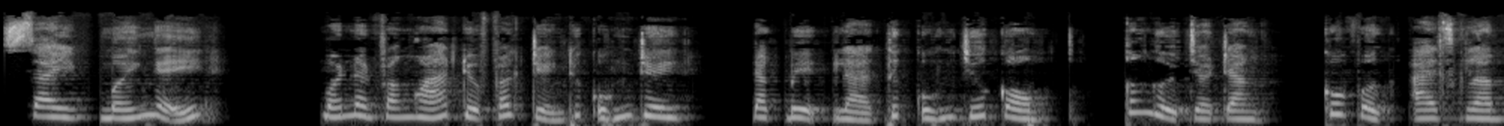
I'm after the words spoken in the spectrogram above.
Say mới nghĩ, mỗi nền văn hóa được phát triển thức uống riêng, đặc biệt là thức uống chứa cồn. Có người cho rằng khu vực Iceland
